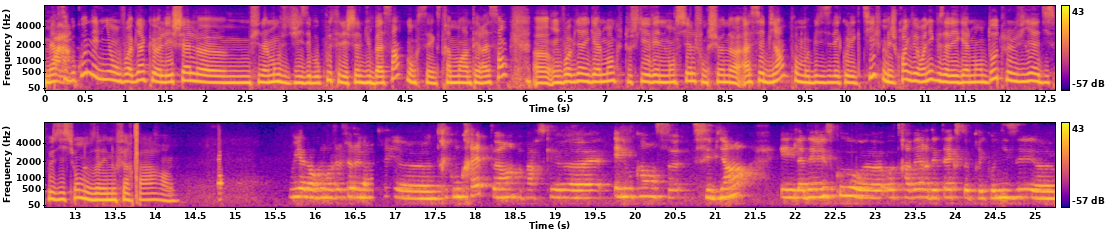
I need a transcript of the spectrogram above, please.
Merci beaucoup Nelly. On voit bien que l'échelle euh, finalement que vous utilisez beaucoup, c'est l'échelle du bassin, donc c'est extrêmement intéressant. Euh, on voit bien également que tout ce qui est événementiel fonctionne assez bien pour mobiliser les collectifs, mais je crois que Véronique, vous avez également d'autres leviers à disposition dont vous allez nous faire part. Oui, alors moi je vais faire une entrée euh, très concrète hein, parce que éloquence c'est bien, et la DGESCO, euh, au travers des textes, préconisait euh,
